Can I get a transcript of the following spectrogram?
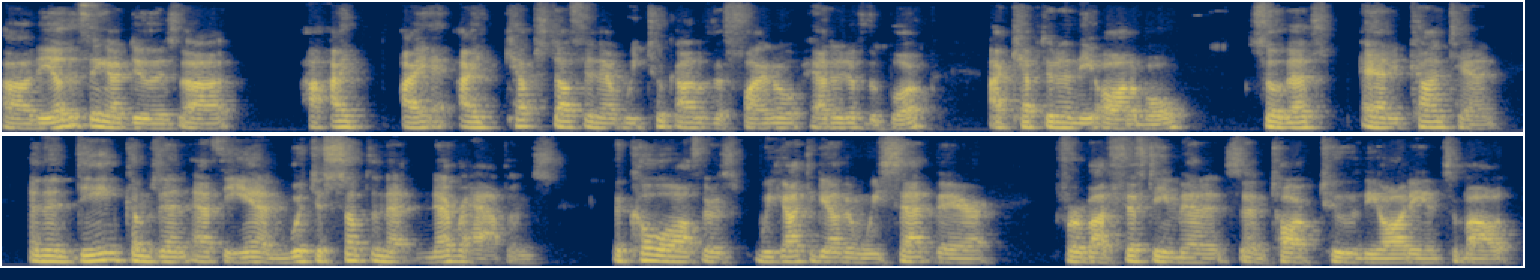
Uh, the other thing I do is uh, I, I, I kept stuff in that we took out of the final edit of the book. I kept it in the Audible, so that's added content. And then Dean comes in at the end, which is something that never happens. The co-authors, we got together and we sat there for about 15 minutes and talked to the audience about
